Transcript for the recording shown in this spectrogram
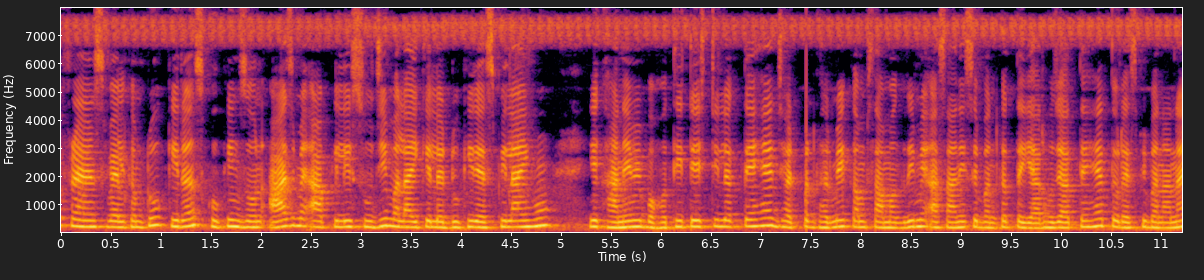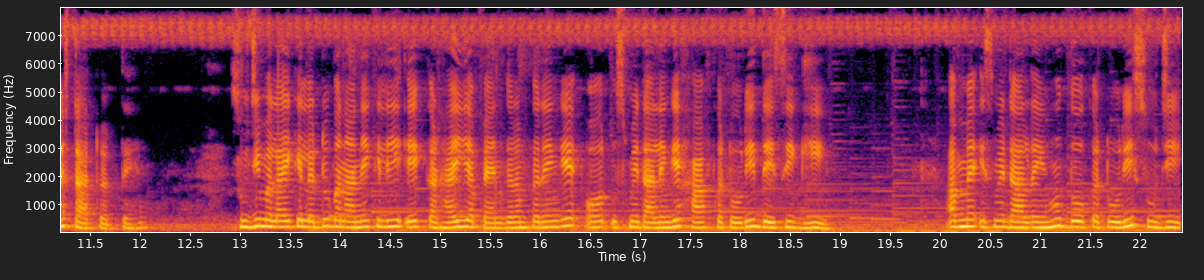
friends welcome to Kiran's cooking zone आज मैं आपके लिए सूजी मलाई के लड्डू की रेसिपी लाई हूँ। ये खाने में बहुत ही टेस्टी लगते हैं, झटपट घर में कम सामग्री में आसानी से बनकर तैयार हो जाते हैं तो रेसिपी बनाना स्टार्ट करते हैं। सूजी मलाई के लड्डू बनाने के लिए एक कढ़ाई या पैन गरम करेंगे और उसमें डालेंगे हाफ़ कटोरी देसी घी। अब मैं इसमें डाल रही हूँ दो कटोरी सूजी।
